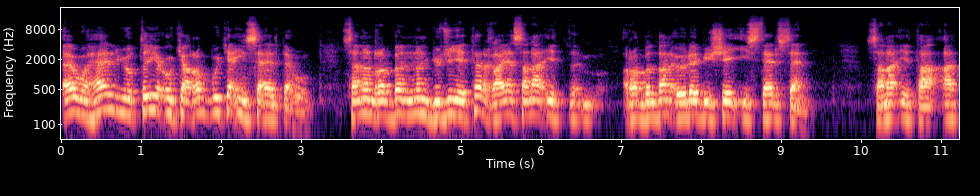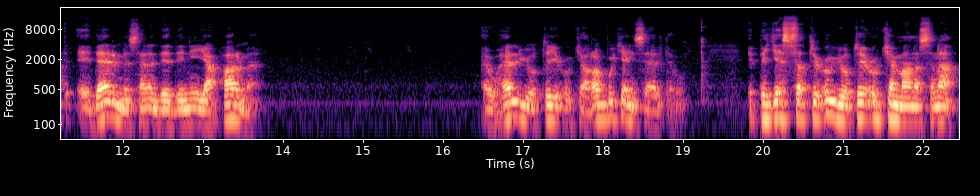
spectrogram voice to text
Ev hel yuti'uke rabbuke in seeltehu. Senin Rabbinin gücü yeter gaye sana it, Rabbinden öyle bir şey istersen sana itaat eder mi? Senin dediğini yapar mı? Ev hel yuti'uke rabbuke inseltehu. E peki yestati'u yuti'uke manasına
